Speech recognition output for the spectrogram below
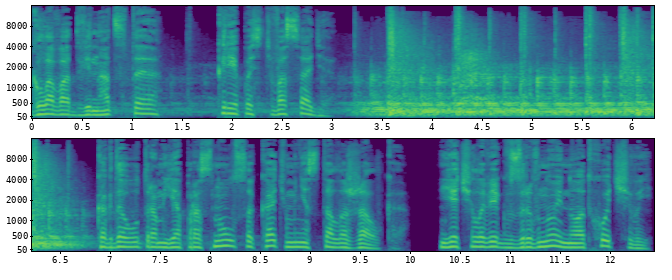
Глава 12. Крепость в осаде. Когда утром я проснулся, Катю мне стало жалко. Я человек взрывной, но отходчивый.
